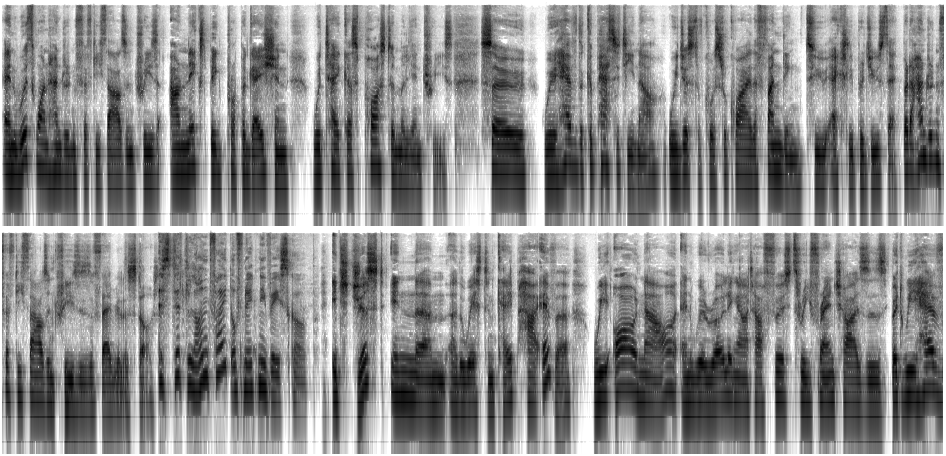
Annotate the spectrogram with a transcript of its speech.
And with 150,000 trees, our next big propagation would take us past a million trees. So we have the capacity now. We just, of course, require the funding to actually produce that. But 150,000 trees is a fabulous start. Is dit landwyd of net Weskaap? It's just in um, uh, the Western Cape. However, we are now, and we're rolling out our first three franchises, but we have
